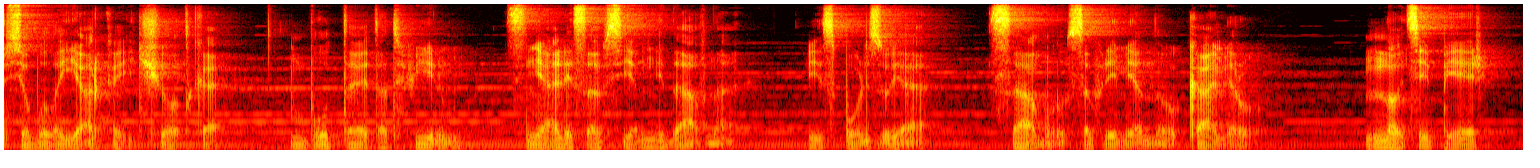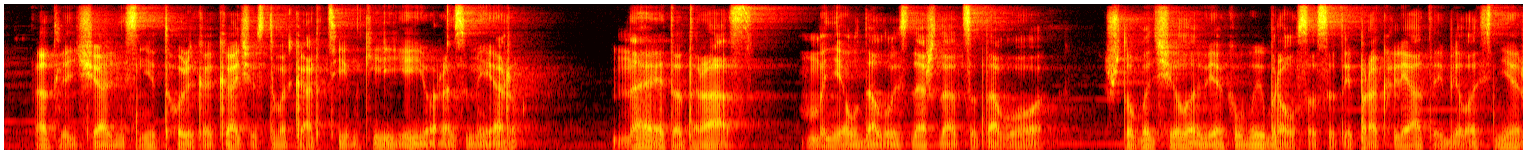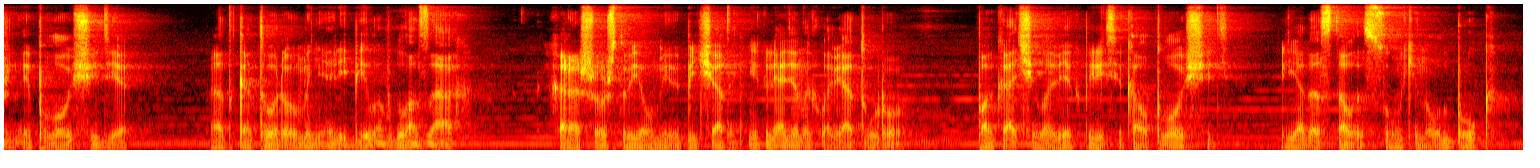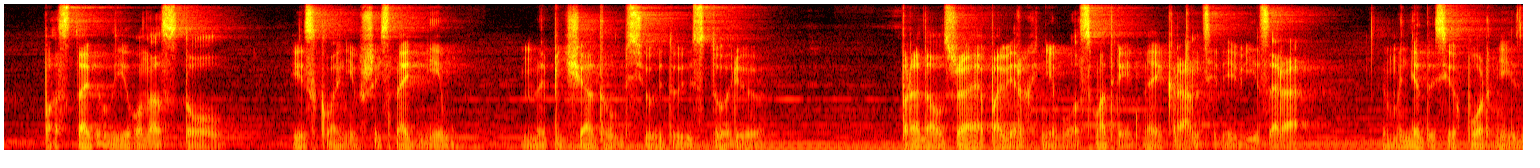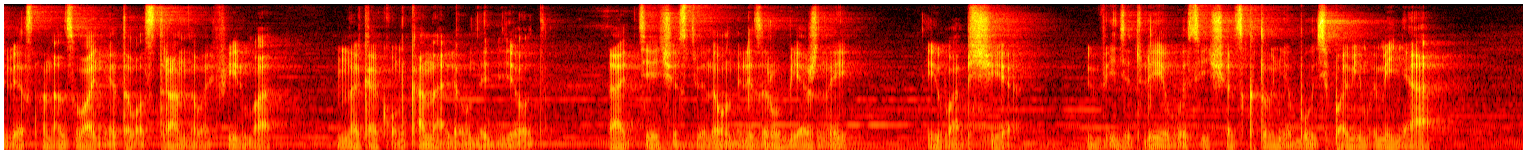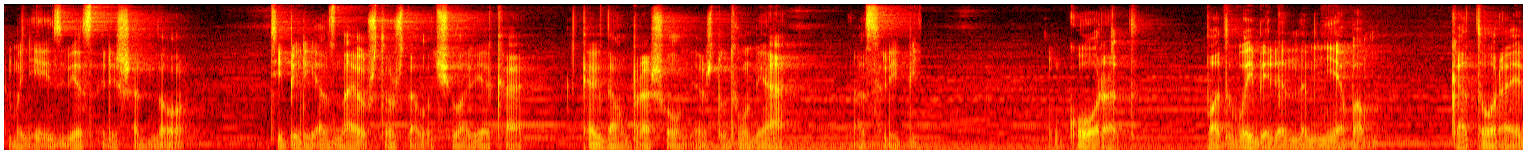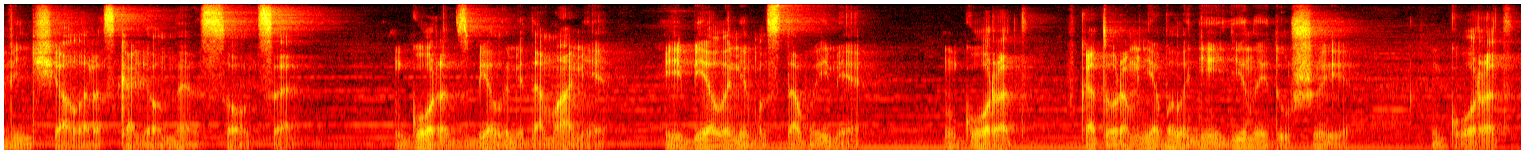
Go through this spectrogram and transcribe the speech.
Все было ярко и четко, будто этот фильм сняли совсем недавно, используя самую современную камеру. Но теперь отличались не только качество картинки и ее размер. На этот раз мне удалось дождаться того, чтобы человек выбрался с этой проклятой белоснежной площади – от которой у меня рябило в глазах. Хорошо, что я умею печатать, не глядя на клавиатуру. Пока человек пересекал площадь, я достал из сумки ноутбук, поставил его на стол и, склонившись над ним, напечатал всю эту историю, продолжая поверх него смотреть на экран телевизора. Мне до сих пор неизвестно название этого странного фильма, на каком канале он идет, отечественный он или зарубежный, и вообще, видит ли его сейчас кто-нибудь помимо меня. Мне известно лишь одно. Теперь я знаю, что ждал у человека, когда он прошел между двумя ослепить. Город под выбеленным небом, которое венчало раскаленное солнце. Город с белыми домами и белыми мостовыми. Город, в котором не было ни единой души. Город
